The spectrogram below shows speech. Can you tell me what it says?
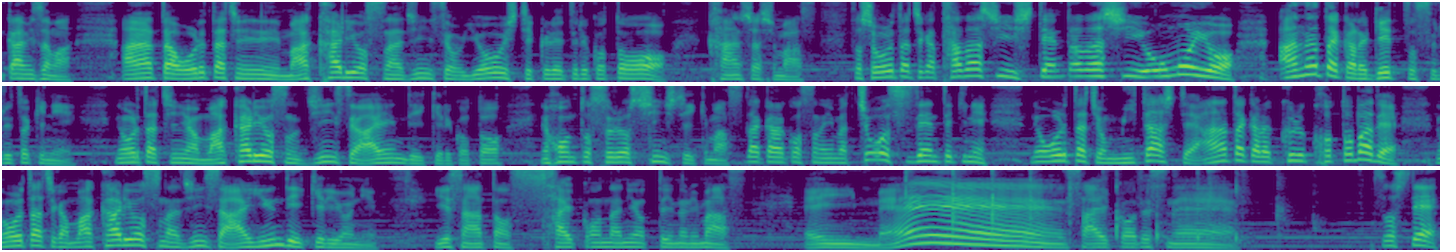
神様あなたは俺たちにマカリオスな人生を用意してくれていることを感謝します。そして俺たちが正しい視点正しい思いをあなたからゲットするときに、俺たちにはマカリオスの人生を歩んでいけること、本当それを信じていきます。だからこそ、ね、今超自然的に、俺たちを満たしてあなたから来る言葉で、俺たちがマカリオスな人生を歩んでいけるように。イエスあなたの最高なによって祈ります。エイメン。最高ですね。そして、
